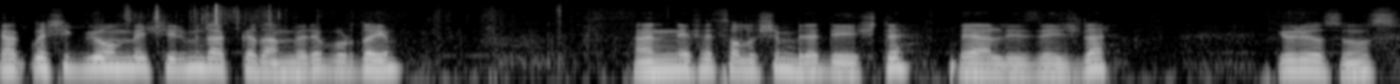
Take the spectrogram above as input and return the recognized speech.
Yaklaşık bir 15-20 dakikadan beri buradayım. Yani nefes alışım bile değişti değerli izleyiciler. Görüyorsunuz.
